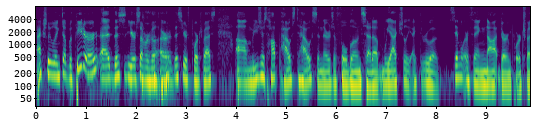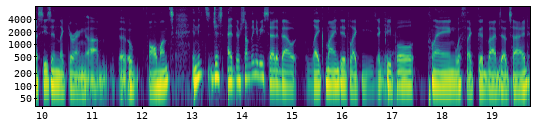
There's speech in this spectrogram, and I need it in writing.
actually linked up with Peter at this year's Somerville or this year's Porch Fest. Um, you just hop house to house and there's a full blown setup. We actually I threw a similar thing not during Porch Fest season, like during um, the fall months, and it's just uh, there's something to be said about like minded like music people playing with like good vibes outside.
